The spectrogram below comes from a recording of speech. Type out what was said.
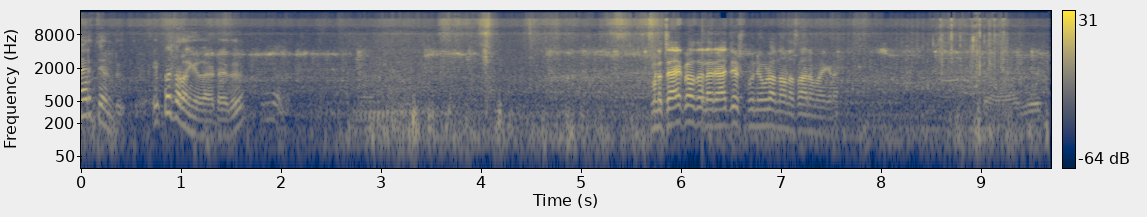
നേരത്തെ ഉണ്ട്. ഇപ്പൊ തുടങ്ങിയതാ ചേട്ടാ ഇത്. നമ്മുടെ ചായക്കളത്തല്ല രാജേഷ് പൂന് ഇവിടെ നിന്നാണ് സാധനം വാങ്ങിക്കണേ? രാജേഷ്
